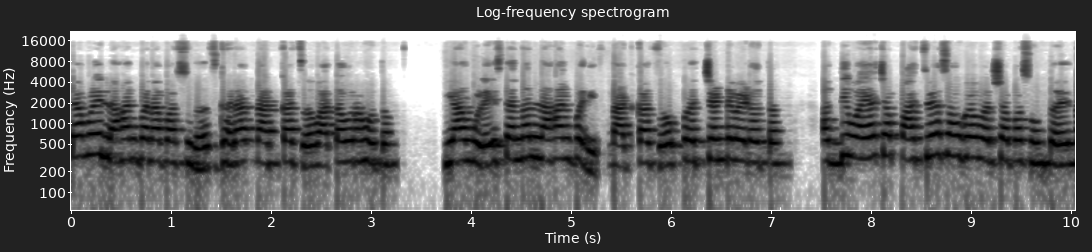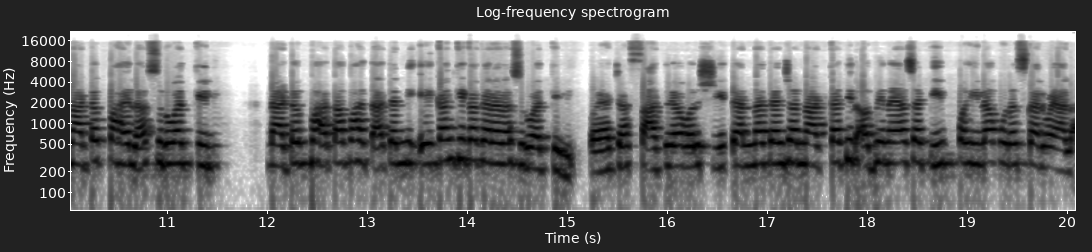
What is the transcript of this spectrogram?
त्यामुळे लहानपणापासूनच घरात नाटकाचं वातावरण होतं. यामुळेच त्यांना लहानपणी नाटकाचं प्रचंड वेळ होतं. अगदी वयाच्या पाचव्या सहाव्या वर्षापासून ते नाटक पाहायला सुरुवात केली. नाटक पाहता पाहता त्यांनी एकांकिका करायला सुरुवात केली. वयाच्या सातव्या वर्षी त्यांना त्यांच्या नाटकातील अभिनयासाठी पहिला पुरस्कार मिळाला.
